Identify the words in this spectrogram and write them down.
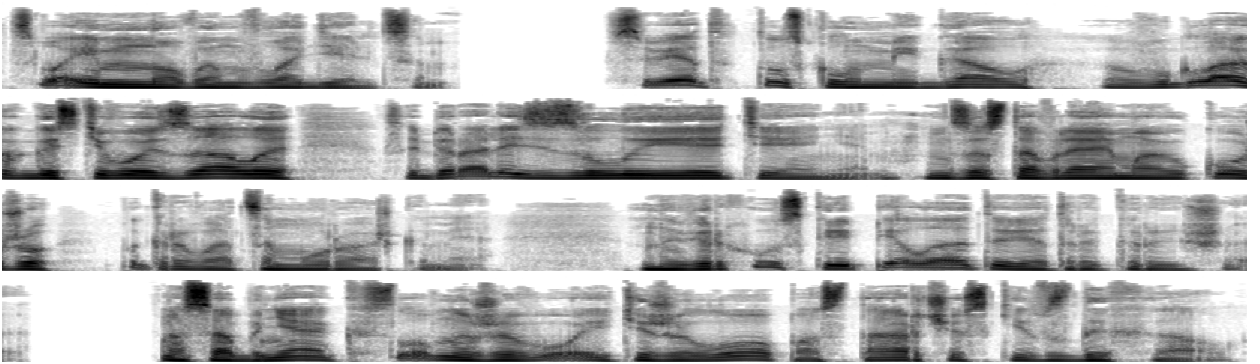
своим новым владельцем. Свет тускло мигал, в углах гостевой залы собирались злые тени, заставляя мою кожу покрываться мурашками. Наверху скрипела от ветра крыша. Особняк, словно живой, тяжело, постарчески вздыхал.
